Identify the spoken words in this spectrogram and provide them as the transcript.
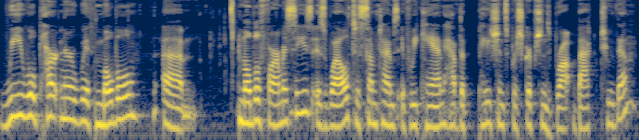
we will partner with mobile. Um, Mobile pharmacies as well to sometimes, if we can, have the patient's prescriptions brought back to them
